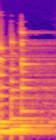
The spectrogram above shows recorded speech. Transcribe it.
you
